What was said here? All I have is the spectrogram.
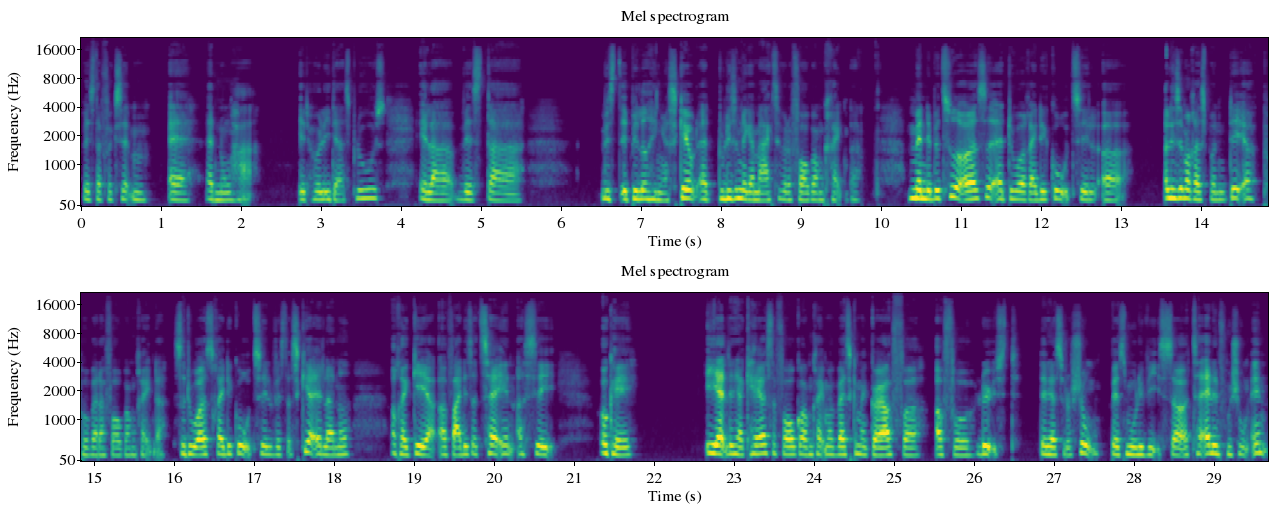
hvis der for eksempel er, at nogen har et hul i deres bluse, eller hvis der hvis et billede hænger skævt, at du ligesom lægger mærke til, hvad der foregår omkring dig. Men det betyder også, at du er rigtig god til at, at ligesom at respondere på, hvad der foregår omkring dig. Så du er også rigtig god til, hvis der sker et eller andet, at reagere og faktisk at tage ind og se, okay, i alt det her kaos, der foregår omkring mig, hvad skal man gøre for at få løst den her situation bedst muligvis? Så tage al information ind,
